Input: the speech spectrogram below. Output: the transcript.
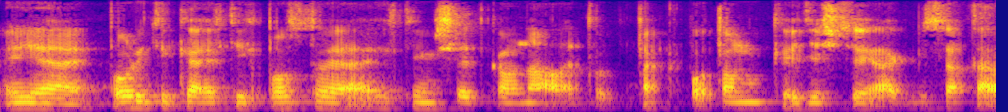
je aj politika aj v tých postojoch, aj v tým všetkom, no ale to, tak potom, keď ešte, ak by sa tá,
